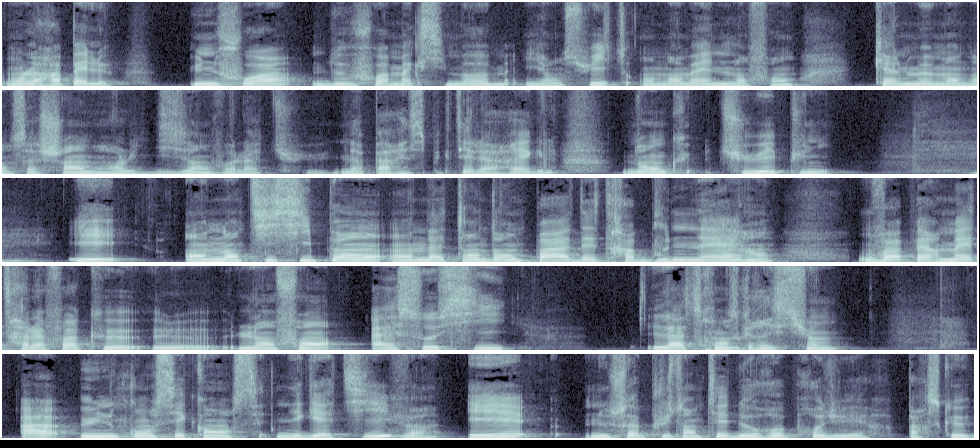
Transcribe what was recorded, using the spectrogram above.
On la rappelle une fois, deux fois maximum, et ensuite on emmène l'enfant calmement dans sa chambre en lui disant, voilà, tu n'as pas respecté la règle, donc tu es puni. Et en anticipant, en n'attendant pas d'être à bout de nerfs, on va permettre à la fois que euh, l'enfant associe la transgression à une conséquence négative et ne soit plus tenté de reproduire. Parce que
